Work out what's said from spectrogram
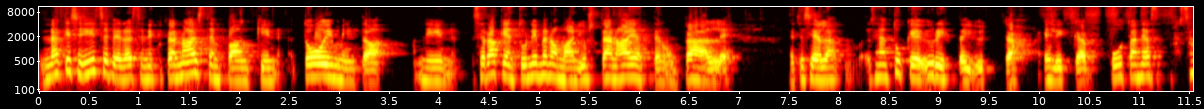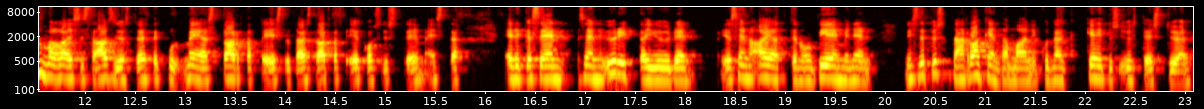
näkisin itse vielä, että niin tämä naisten pankin toiminta, niin se rakentuu nimenomaan just tämän ajattelun päälle, että siellä, sehän tukee yrittäjyyttä, eli puhutaan ihan samanlaisista asioista että kuin meidän startupeista tai startup-ekosysteemeistä, eli sen, sen yrittäjyyden ja sen ajattelun vieminen niin sitä pystytään rakentamaan niin kuin tämän kehitysyhteistyön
